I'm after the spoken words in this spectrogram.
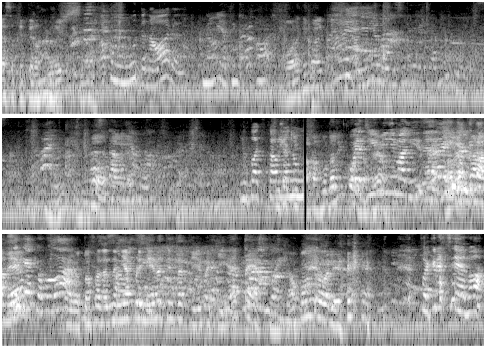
Essa temperatura aí, Olha como muda na hora. Não, e a temperatura. agora que vai. Pô, é, Não pode ficar olhando tá mudando de coisa. Coedinho né? minimalista. O caramelo. Você quer que eu vou lá? Eu tô fazendo a minha primeira tentativa aqui, é teste, é o controle. Foi crescendo, ó.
